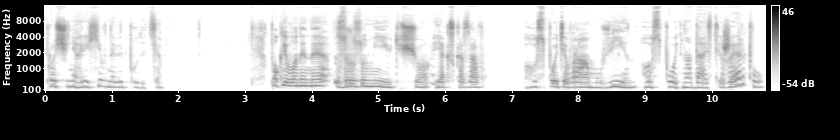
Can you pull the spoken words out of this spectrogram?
прощення гріхів не відбудеться. Поки вони не зрозуміють, що, як сказав Господь Аврааму, Він, Господь надасть жертву,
